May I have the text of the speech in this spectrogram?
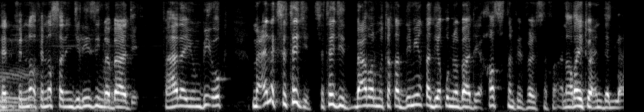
في النص الإنجليزي مبادئ فهذا ينبئك مع أنك ستجد ستجد بعض المتقدمين قد يقول مبادئ خاصة في الفلسفة. أنا رايته عند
